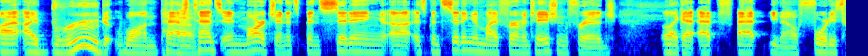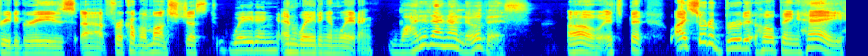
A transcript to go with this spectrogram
I, I brewed one past oh. tense in March, and it's been sitting. Uh, it's been sitting in my fermentation fridge, like at at, at you know forty three degrees uh, for a couple months, just waiting and waiting and waiting. Why did I not know this? Oh, it's been. I sort of brewed it, hoping, hey,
